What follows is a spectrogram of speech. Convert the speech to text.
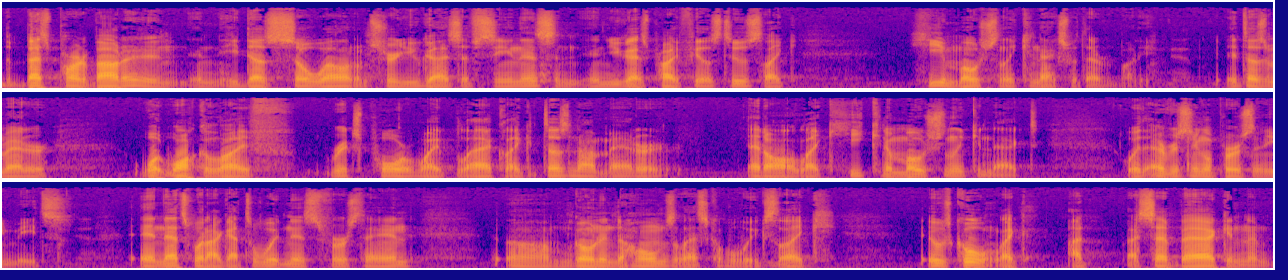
the best part about it, and, and he does so well, and I'm sure you guys have seen this, and, and you guys probably feel this too, is like he emotionally connects with everybody. It doesn't matter what walk of life, rich, poor, white, black, like it does not matter at all. Like he can emotionally connect with every single person he meets. And that's what I got to witness firsthand um, going into homes the last couple of weeks. Like it was cool. Like I, sat back and then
